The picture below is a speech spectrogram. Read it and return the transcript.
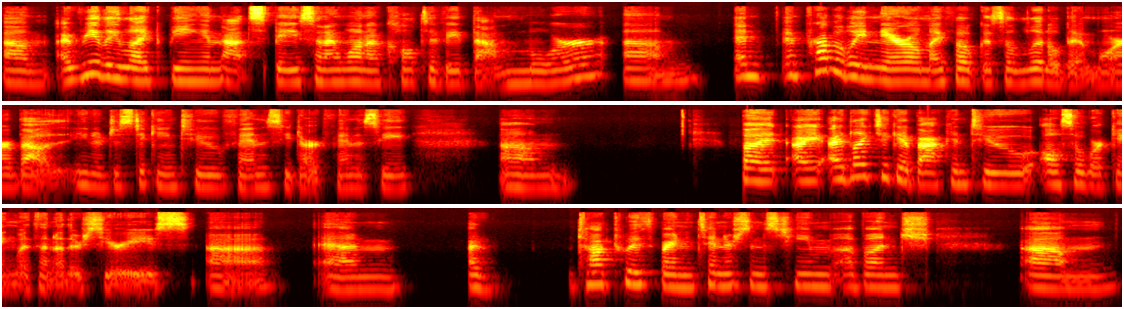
um, I really like being in that space and I want to cultivate that more um, and and probably narrow my focus a little bit more about you know just sticking to fantasy, dark fantasy. Um, but I, I'd like to get back into also working with another series. Uh, and I've talked with Brandon Sanderson's team a bunch, um,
